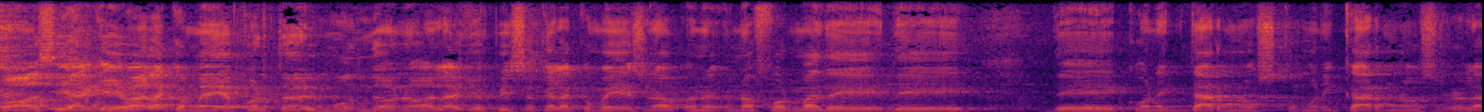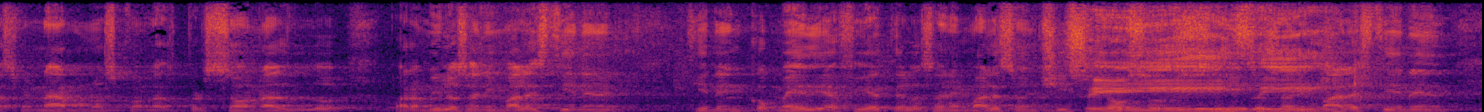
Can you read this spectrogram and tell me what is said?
No, sí, hay que llevar la comedia por todo el mundo, ¿no? La- yo pienso que la comedia es una, una- una forma de, de- de conectarnos, comunicarnos, relacionarnos con las personas. Lo- para mí los animales tienen, tienen comedia, fíjate, los animales son chistosos. Sí, Los sí. animales tienen...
